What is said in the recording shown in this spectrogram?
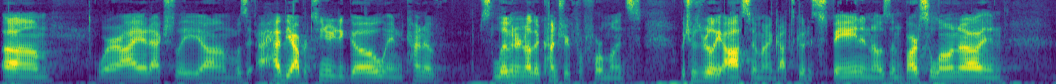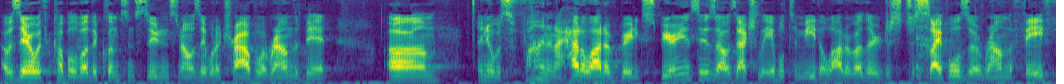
um, where I had actually um, was I had the opportunity to go and kind of live in another country for four months, which was really awesome. I got to go to Spain, and I was in Barcelona, and I was there with a couple of other Clemson students, and I was able to travel around a bit. Um, and it was fun, and I had a lot of great experiences. I was actually able to meet a lot of other just disciples around the faith,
